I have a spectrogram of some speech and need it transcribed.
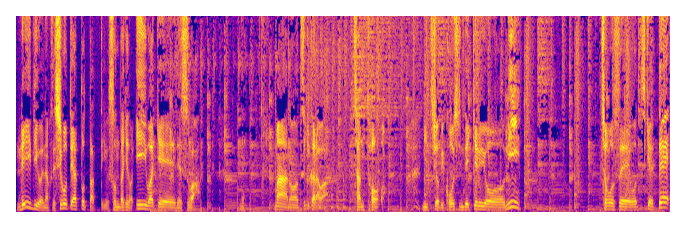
レイディオじゃなくて仕事やっとったっていうそんだけの言い訳ですわ。ね。まああの次からはちゃんと日曜日更新できるように調整をつけて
